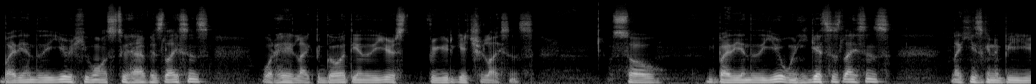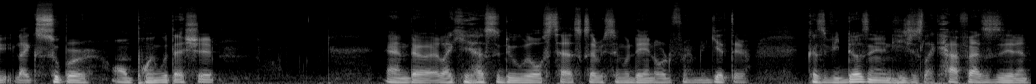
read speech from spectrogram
by the end of the year, he wants to have his license. What, hey, like the goal at the end of the year is for you to get your license. So by the end of the year, when he gets his license, like he's gonna be like super on point with that shit. And uh, like he has to do those tasks every single day in order for him to get there. Because if he doesn't and he's just like half-asses it and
